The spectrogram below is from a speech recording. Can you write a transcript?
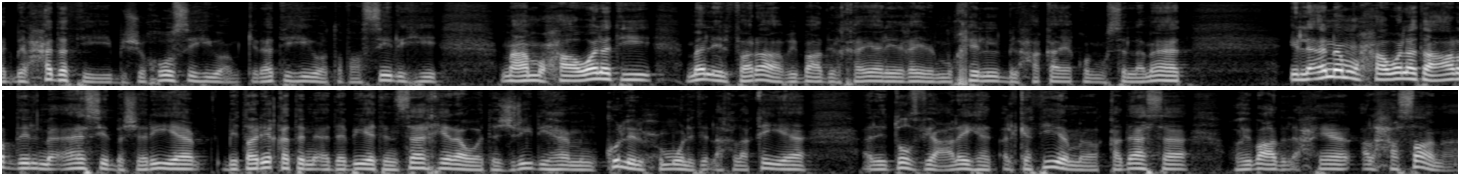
بالحدث بشخوصه وأمكنته وتفاصيله مع محاولة ملء الفراغ ببعض الخيال غير المخل بالحقائق والمسلمات إلا أن محاولة عرض المآسي البشرية بطريقة أدبية ساخرة وتجريدها من كل الحمولة الأخلاقية التي تضفي عليها الكثير من القداسة وفي بعض الأحيان الحصانة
